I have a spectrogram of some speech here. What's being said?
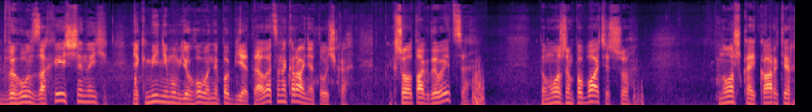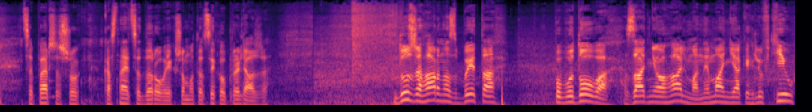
двигун захищений, як мінімум його ви не поб'єте. Але це не крайня точка. Якщо отак дивитися, то можемо побачити, що ножка і картер це перше, що коснеться дороги, якщо мотоцикл приляже. Дуже гарно збита побудова заднього гальма, нема ніяких люфтів.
